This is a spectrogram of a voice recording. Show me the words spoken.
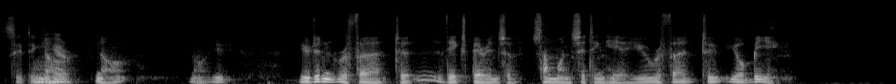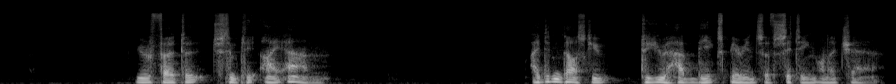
sitting no, here. No, no. You, you didn't refer to the experience of someone sitting here. You referred to your being. You referred to simply I am. I didn't ask you, do you have the experience of sitting on a chair?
